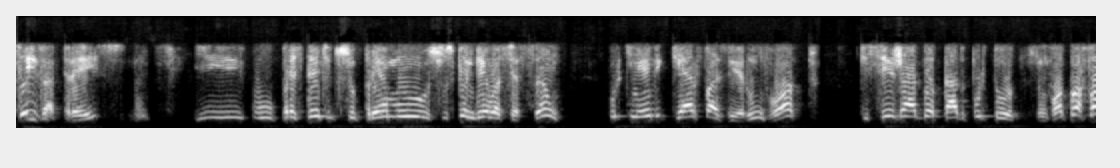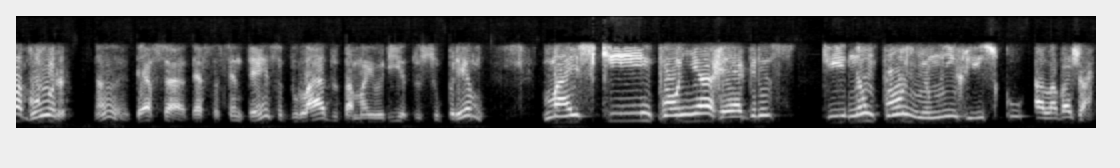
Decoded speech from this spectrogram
6 a 3, né? e o presidente do Supremo suspendeu a sessão porque ele quer fazer um voto que seja adotado por todos, um voto a favor né, dessa, dessa sentença, do lado da maioria do Supremo, mas que imponha regras que não ponham em risco a Lava Jato.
